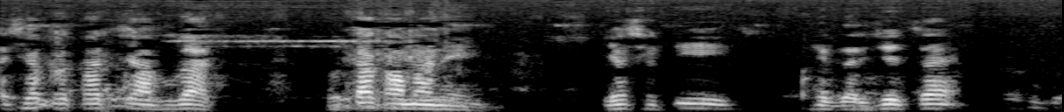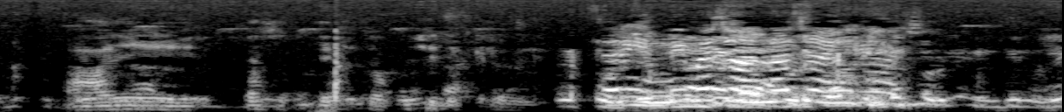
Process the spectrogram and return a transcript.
अशा प्रकारचे अपघात होता कामा नये. यासाठी हे गरजेचं आहे. आणि त्यासाठी चौकशी देखील होईल.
